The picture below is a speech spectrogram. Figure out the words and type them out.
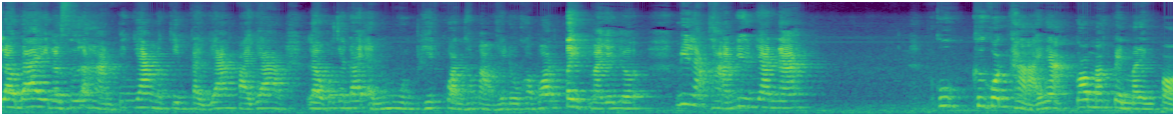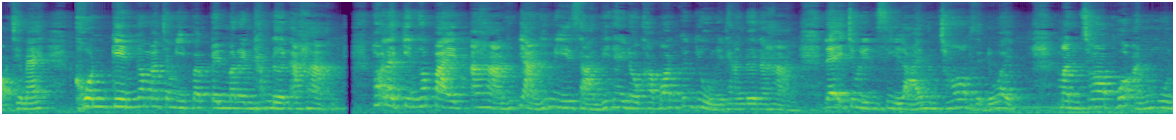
เราได้เราซื้ออาหารปิ้งย่างมากินไก่ย่างปลาย่าง เราก็จะได้อนุมูลพิษควันขม่าวไฮโดรคาร์บอนติดมาเยอะๆ มีหลักฐานยืนยันนะ กูคือคนขายเนี่ยก็มักเป็นมะเร็งปอดใช่ไหม คนกินก็มักจะมีเป็นมะเร็งทางเดินอาหาร เพราะอะไรกินเข้าไปอาหารทุกอย่างที่มีสารพิษไฮโดรคาร์บอนก็อยู่ในทางเดินอาหาร และไอจุลินทรีย์ร้ายมันชอบเสียด้วย มันชอบพวกอนุมูล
